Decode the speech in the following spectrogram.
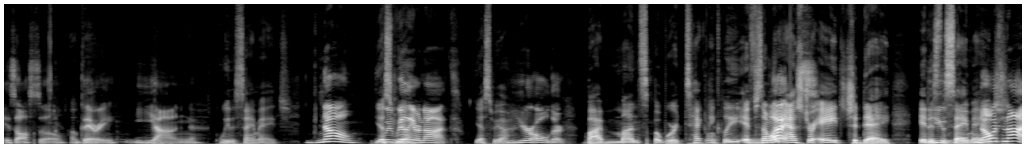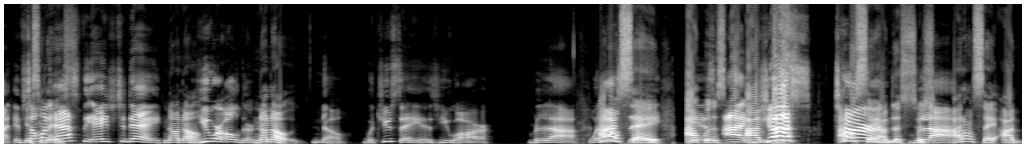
is also Okay. very young. we the same age. No, Yes, we we really are. are. not. Yes, we are. You're older. By months, but we're technically. If someone What? asked your age today, it is You- the same age. No, it's not. If Yes, someone asked the age today, No, no. you were older. no, no. No. What you say is you are blah. What I I, don't say I was- I I'm just turned I don't say I'm this. this- blah. I don't say I'm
